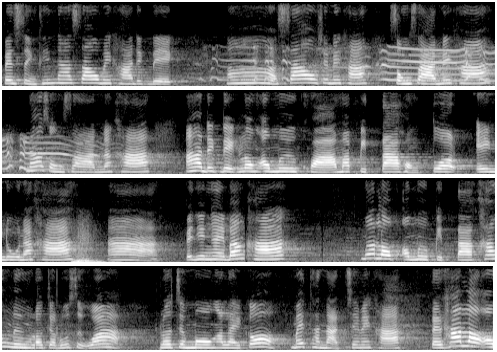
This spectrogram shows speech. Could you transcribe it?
เป็นสิ่งที่น่าเศร้าไหมคะเด็กๆอ่าเศร้าใช่ไหมคะ สงสารไหมคะ น่าสงสารนะคะอ่าเด็กๆ ลองเอามือขวามาปิดตาของตัวเองดูนะคะอ่าเป็นยังไงบ้างคะ เมื่อเราเอามือปิดตาข้างหนึ่งเราจะรู้สึกว่า เราจะมองอะไรก็ไม่ถนัดใช่ไหมคะ แต่ถ้าเราเอา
